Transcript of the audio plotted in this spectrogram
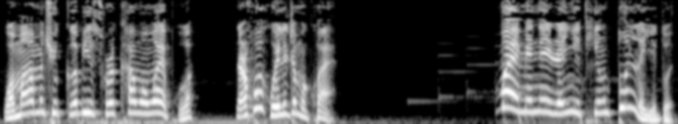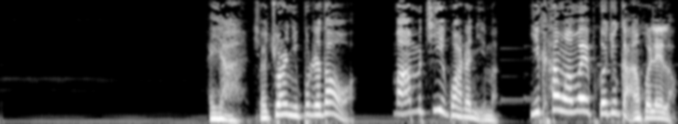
我妈妈去隔壁村看望外婆，哪会回来这么快？”外面那人一听，顿了一顿。“哎呀，小娟，你不知道啊，妈妈记挂着你们，一看完外婆就赶回来了。”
